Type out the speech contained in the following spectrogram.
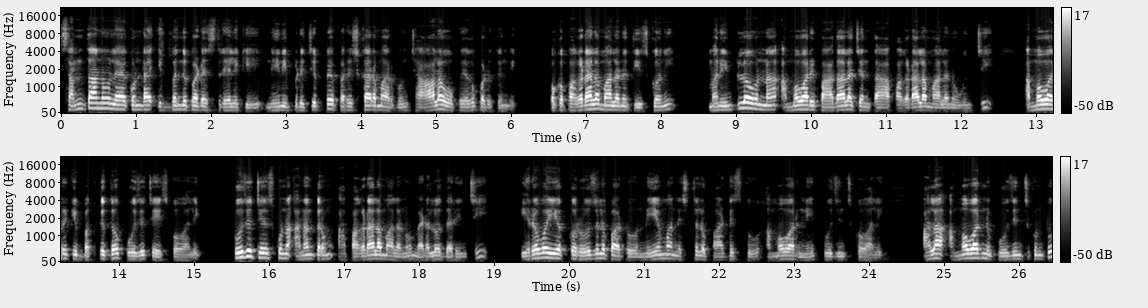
సంతానం లేకుండా ఇబ్బంది పడే స్త్రీలకి నేను ఇప్పుడు చెప్పే పరిష్కార మార్గం చాలా ఉపయోగపడుతుంది. ఒక పగడాల మాలను తీసుకొని, మన ఇంట్లో ఉన్న అమ్మవారి పాదాల చెంత ఆ పగడాల మాలను ఉంచి, అమ్మవారికి భక్తితో పూజ చేసుకోవాలి. పూజ చేసుకున్న అనంతరం ఆ పగడాల మాలను మెడలో ధరించి, 21 రోజుల పాటు నియమ నిష్టలు పాటిస్తూ అమ్మవారిని పూజించుకోవాలి. అలా అమ్మవారిని పూజించుకుంటూ,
